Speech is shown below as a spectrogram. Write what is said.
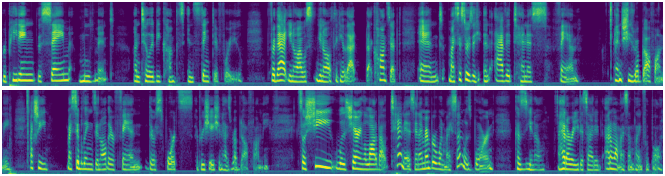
repeating the same movement until it becomes instinctive for you. For that, you know, I was, you know, thinking of that that concept. And my sister is a, an avid tennis fan, and she's rubbed off on me. Actually, my siblings and all their fan their sports appreciation has rubbed off on me. So she was sharing a lot about tennis and i remember when my son was born because you know i had already decided i don't want my son playing football.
